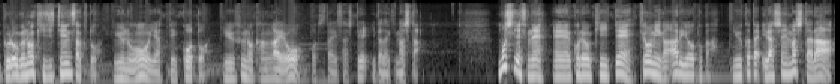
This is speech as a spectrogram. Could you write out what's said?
ブログの記事添削というのをやっていこうというふうな考えをお伝えさせていただきました。もしですね、えー、これを聞いて興味があるよとかいう方いらっしゃいましたら、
